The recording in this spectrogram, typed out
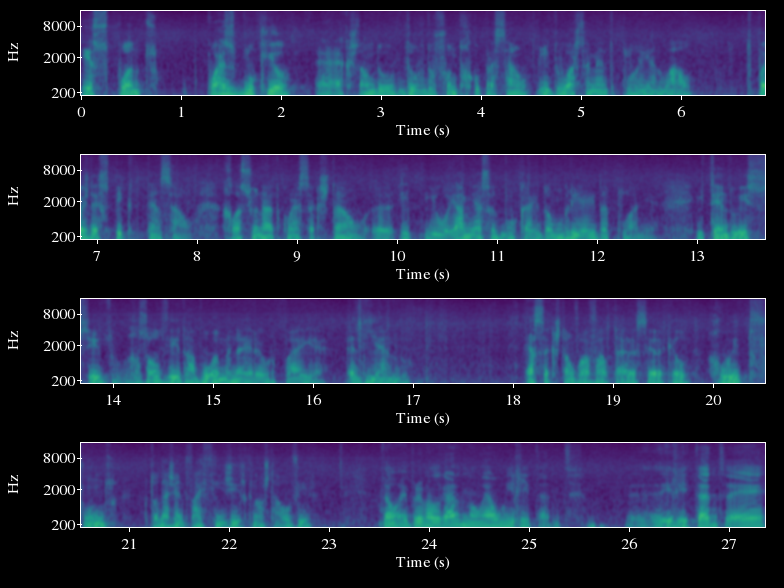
esse ponto quase bloqueou a questão do, do, do, Fundo de Recuperação e do orçamento plurianual, depois desse pico de tensão relacionado com essa questão uh, e, e, a ameaça de bloqueio da Hungria e da Polónia, e tendo isso sido resolvido à boa maneira europeia, adiando, essa questão vai voltar a ser aquele ruído de fundo que toda a gente vai fingir que não está a ouvir? Então, em primeiro lugar, não é um irritante. Uh, irritante é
